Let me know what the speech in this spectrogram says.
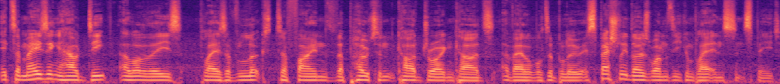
It's amazing how deep a lot of these players have looked to find the potent card drawing cards available to blue, especially those ones that you can play at instant speed.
